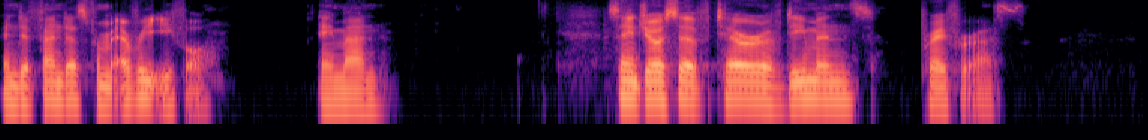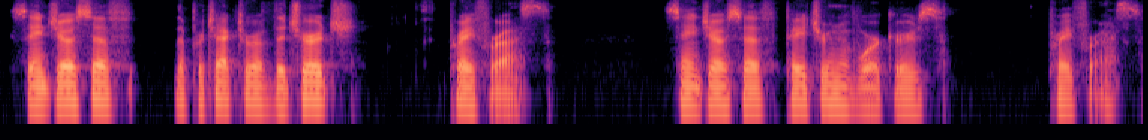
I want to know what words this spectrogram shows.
and defend us from every evil. Amen. Saint Joseph, terror of demons, pray for us. Saint Joseph, the protector of the church, pray for us. Saint Joseph, patron of workers, pray for us.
